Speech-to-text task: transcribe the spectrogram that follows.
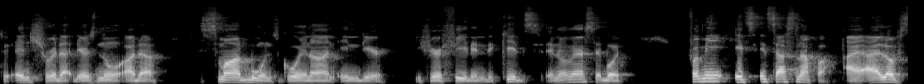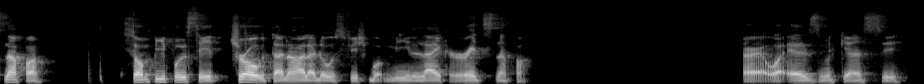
to ensure that there's no other small bones going on in there if you're feeding the kids. You know what I say? But for me, it's it's a snapper. I, I love snapper. Some people say trout and all of those fish, but me like red snapper. All right, what else we can see?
